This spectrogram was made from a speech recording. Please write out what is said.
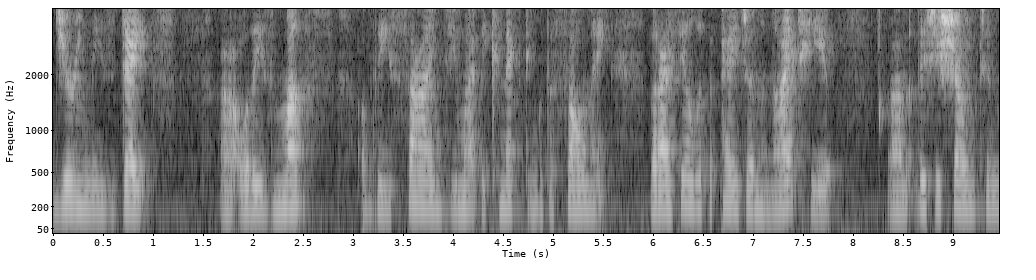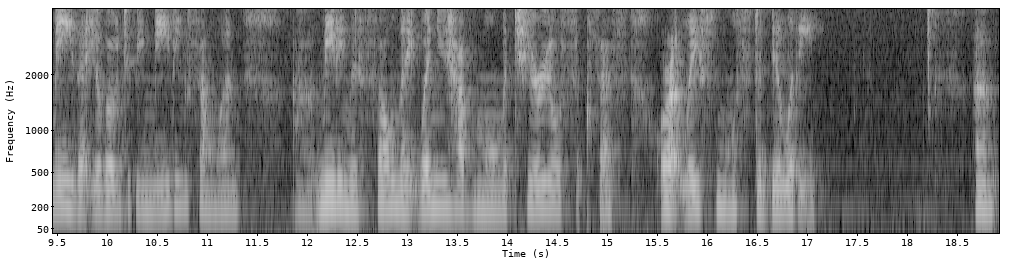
During these dates uh, or these months of these signs, you might be connecting with a soulmate. But I feel with the page and the Knight here, um, this is showing to me that you're going to be meeting someone, uh, meeting this soulmate when you have more material success or at least more stability. Um,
